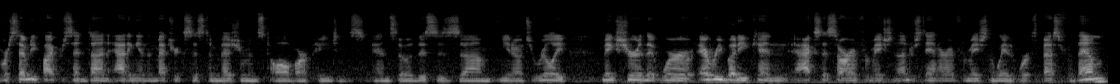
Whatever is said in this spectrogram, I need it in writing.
we're 75% done adding in the metric system measurements to all of our pages. And so this is, um, you know, to really make sure that we're, everybody can access our information, understand our information the way that works best for them.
